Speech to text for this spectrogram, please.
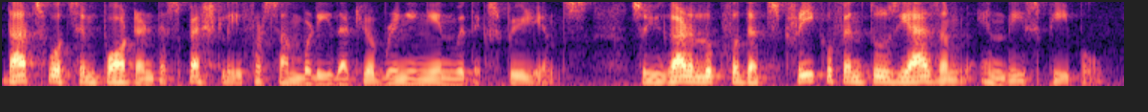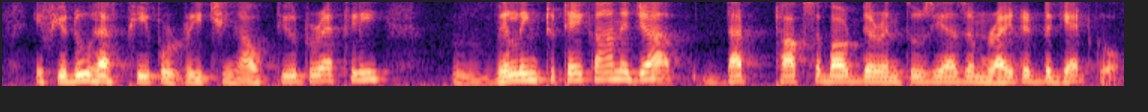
That's what's important, especially for somebody that you're bringing in with experience. So you got to look for that streak of enthusiasm in these people if you do have people reaching out to you directly, willing to take on a job, that talks about their enthusiasm right at the get go.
